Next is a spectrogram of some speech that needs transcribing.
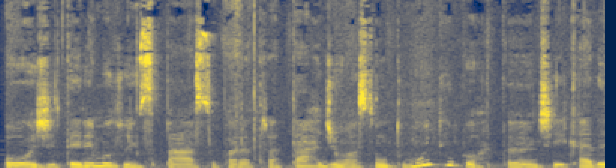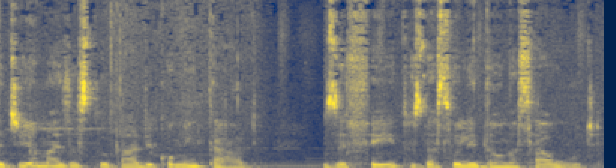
Hoje teremos um espaço para tratar de um assunto muito importante e cada dia mais estudado e comentado: os efeitos da solidão na saúde.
